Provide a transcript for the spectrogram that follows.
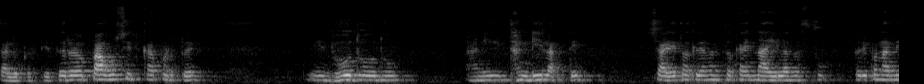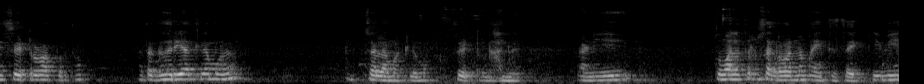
चालू करते. तर पाऊस इतका पडतो आहे धो धो धो आणि थंडी लागते. शाळेत असल्यानंतर काही नाईलाज असतो तरी पण आम्ही स्वेटर वापरतो. आता घरी असल्यामुळं चला म्हटलं मग स्वेटर घालूया आणि तुम्हाला तर सर्वांना माहीतच आहे की मी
